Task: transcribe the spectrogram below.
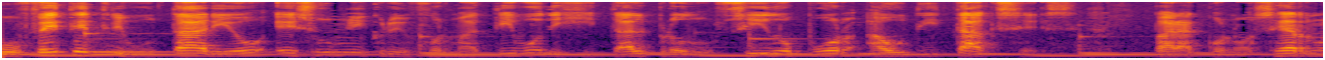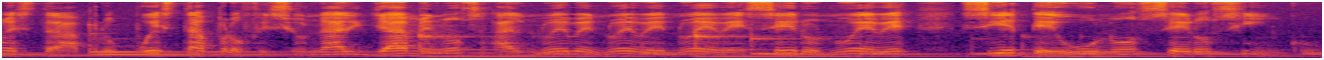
Bufete Tributario es un microinformativo digital producido por Auditaxes. Para conocer nuestra propuesta profesional, llámenos al 999 09 7105.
